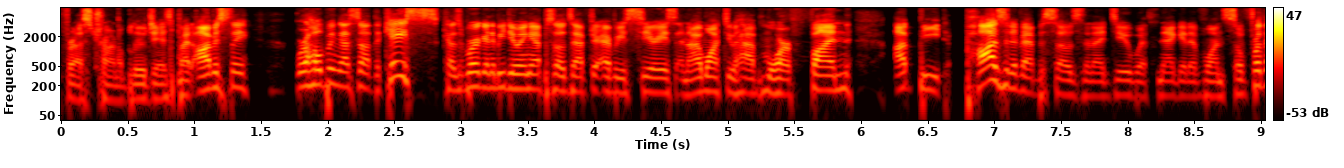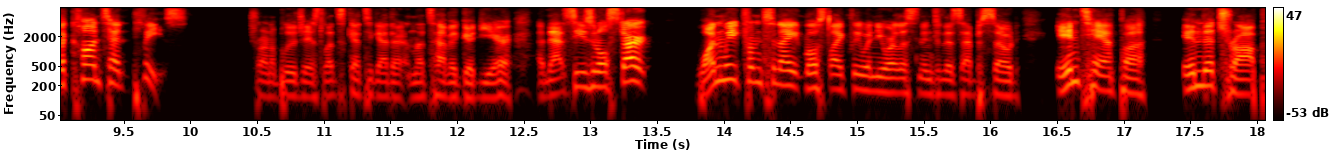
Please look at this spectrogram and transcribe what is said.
for us Toronto Blue Jays. But obviously, we're hoping that's not the case because we're going to be doing episodes after every series, and I want to have more fun, upbeat, positive episodes than I do with negative ones. So for the content, please, Toronto Blue Jays, let's get together and let's have a good year. And that season will start one week from tonight, most likely when you are listening to this episode in Tampa, in the Trop.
